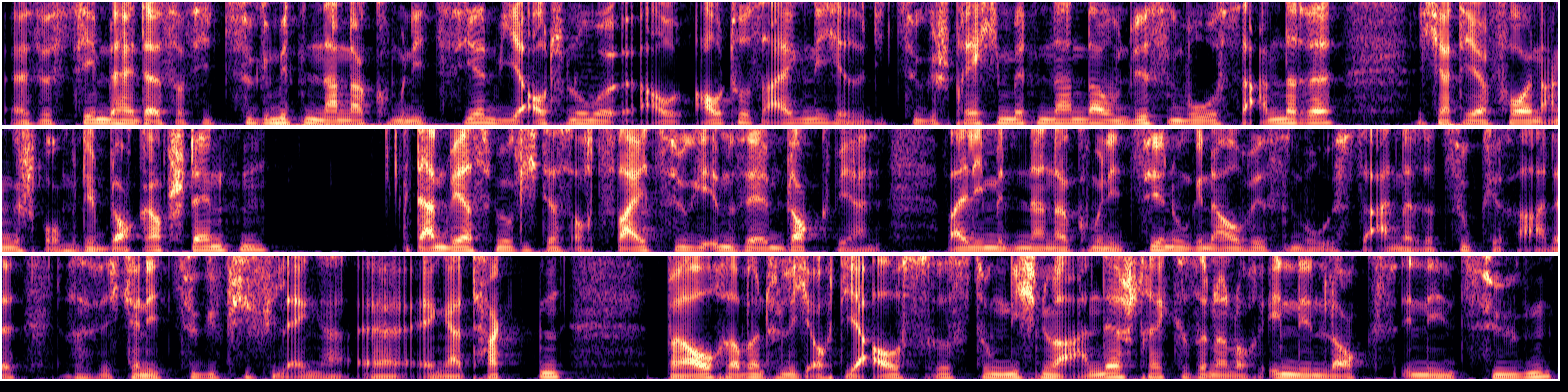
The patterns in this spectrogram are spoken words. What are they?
äh, System dahinter ist, dass die Züge miteinander kommunizieren, wie autonome Autos eigentlich, also die Züge sprechen miteinander und wissen, wo ist der andere. Ich hatte ja vorhin angesprochen mit den Blockabständen dann wäre es möglich, dass auch zwei Züge im selben Block wären, weil die miteinander kommunizieren und genau wissen, wo ist der andere Zug gerade. Das heißt, ich kann die Züge viel, viel enger, äh, enger takten, brauche aber natürlich auch die Ausrüstung nicht nur an der Strecke, sondern auch in den Loks, in den Zügen.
